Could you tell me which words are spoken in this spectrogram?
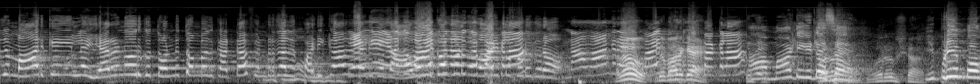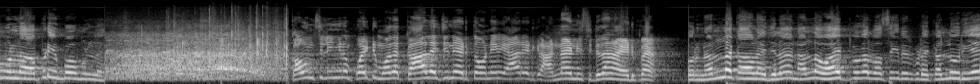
தொண்ணூத்தொன்பது மார்க்கே இல்ல. இருநூறுக்கு தொண்ணூத்தொன்பது கட் ஆஃப்ன்றது அது படிக்காத கொடுக்குறோம். நான் வாங்குறேன். மாட்டிக்கிட்டேன் சார். ஒரு நிமிஷம். இப்படியும் போக முடியல அப்படியும் போக முடியல. கவுன்சிலிங்னு போயிட்டு முத காலேஜ்னு எடுத்த உடனே யார் எடுக்கிறேன் அண்ணா யூனிவர்சிட்டி தான் நான் எடுப்பேன். ஒரு நல்ல காலேஜில் நல்ல வாய்ப்புகள் வசதிகள் இருக்கக்கூடிய கல்லூரியை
